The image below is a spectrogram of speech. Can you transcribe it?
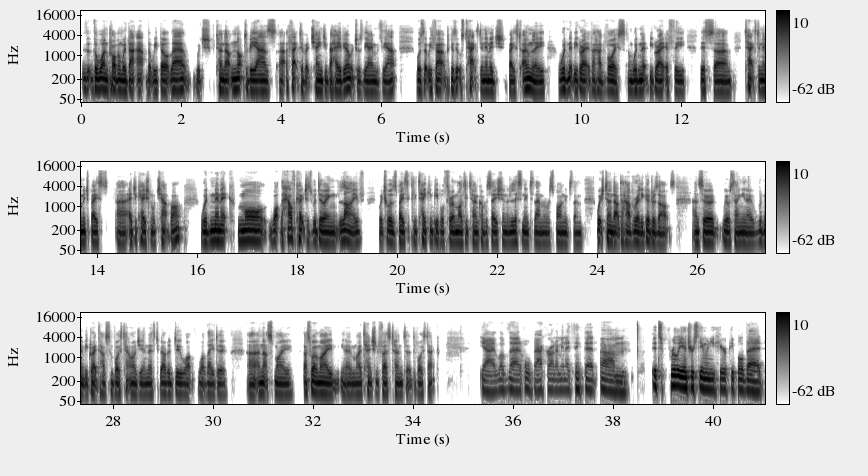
The, the one problem with that app that we built there, which turned out not to be as uh, effective at changing behavior, which was the aim of the app, was that we felt because it was text and image based only, wouldn't it be great if it had voice, and wouldn't it be great if the this um, text and image based uh, educational chatbot would mimic more what the health coaches were doing live, which was basically taking people through a multi-turn conversation and listening to them and responding to them, which turned out to have really good results. And so we were saying, you know, wouldn't it be great to have some voice technology in this to be able to do what what they do? Uh, and that's my that's where my you know my attention first turned to, to voice tech yeah i love that whole background i mean i think that um it's really interesting when you hear people that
